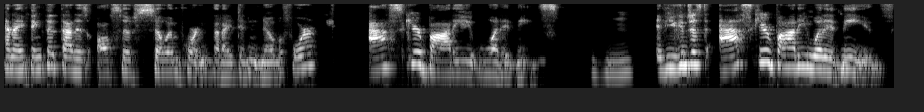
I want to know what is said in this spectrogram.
And I think that that is also so important that I didn't know before. Ask your body what it needs. Mhm. If you can just ask your body what it needs,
